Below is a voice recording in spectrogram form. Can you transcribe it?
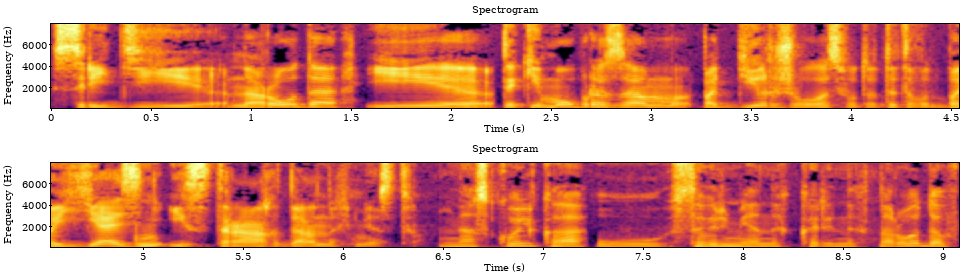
среди народа, и таким образом поддерживалась вот эта вот боязнь и страх данных мест. Насколько у современных коренных народов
